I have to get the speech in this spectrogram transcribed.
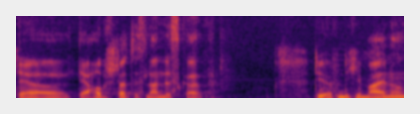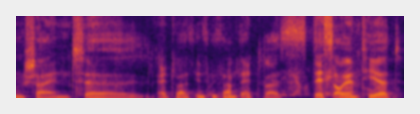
der, der Hauptstadt des Landes gab. Die öffentliche Meinung scheint äh, etwas, insgesamt etwas desorientiert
